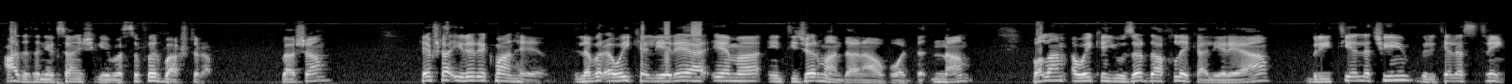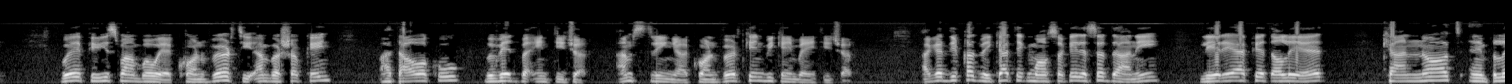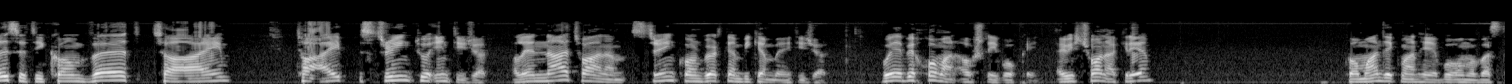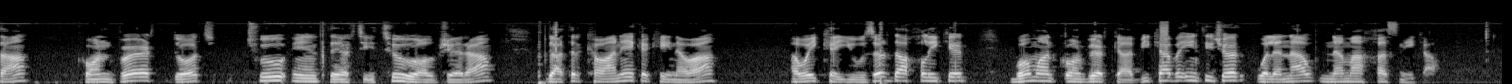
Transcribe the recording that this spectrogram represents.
عادەتەن یەکسانی شگەی بە سفر باشترە باشە هێشتا ئیرەرێکمان هەیە لەبەر ئەوەی کە لێرەیە ئێمە ئینتیجەرمان داناوە بۆ نام بەڵام ئەوەی کە یوزەر داخلێکە لێرەیە بریتە لە چی بریتە لە سترینگ بۆیە پێویستمان بەوەیە کۆنڤرتی ئەم بەشە بکەین هەتاوەکو ببێت بە ئینتیجەر ئەم سترینگە کۆنڤرتکەین بیکەین بە ئینتیجەر ئەگەر دیقەت بی کاتێک ماوسەکەی لەسەر دانی لێرەیە پێت ئەڵێت cannot implicitly convert time تایپ سترینگ تو ئینتیجەر ئەڵێن ناتوانم سترینگ کۆنڤێرت کەم بیکەم بە ئینتیجەر بۆیە بێ خۆمان ئەو شتەی بۆ بکەین ئەویش چۆن ئەکرێ کۆماندێکمان هەیە بۆ ئەو مەبەستە convert dot to in 32 هەڵبژێرە دواتر کەوانەیەکەکەینەوە ئەوەی کە یوزەر داخڵی کرد بۆمان کۆنڤێرت کا بیکا بە ئینتیجەر و لە ناو نەمە خەزنی کا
